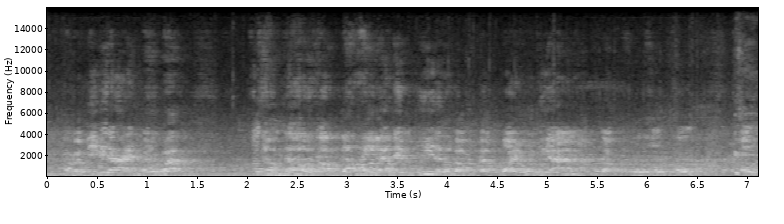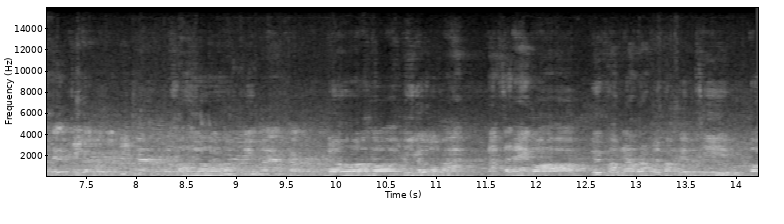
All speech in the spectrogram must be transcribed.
ำทำแบบนี้ไม่ได้แต่ว่าเขาทำได้เขาทำได้และเต็มที่กับแบบแบบปล่อยหมดทุกอย่างแบบโอ้โหเขาเขาเขาเต็มที่กับตัวนี้มากเขาเขาดีมากครับเนอะก็พี่ก็บอกว่า แสดงก็ด้วยความน่ารักด้วยความเต็มที่ก็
